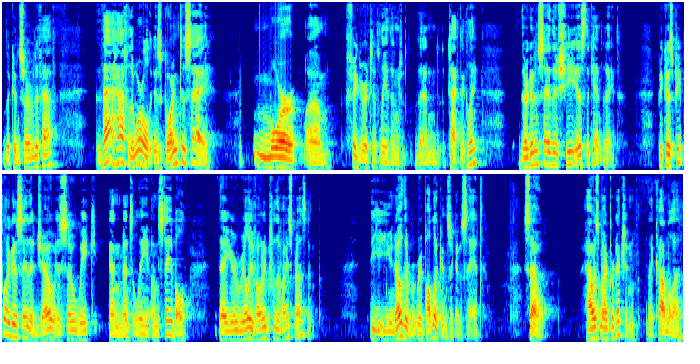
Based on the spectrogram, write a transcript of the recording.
the conservative half, that half of the world is going to say, more um, figuratively than, than technically, they're going to say that she is the candidate. Because people are going to say that Joe is so weak and mentally unstable that you're really voting for the vice president. You know the Republicans are going to say it. So, how is my prediction that Kamala,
